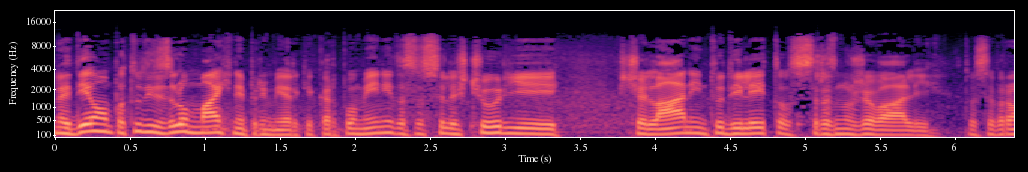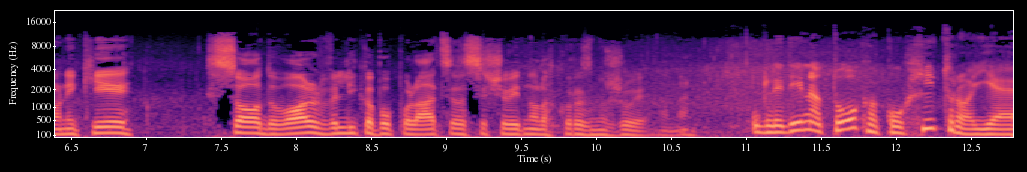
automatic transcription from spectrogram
Najdemo pa tudi zelo majhne primerke, kar pomeni, da so se leščurji še lani in tudi letos razmnoževali. To se pravi, nekje so dovolj velika populacija, da se še vedno lahko razmnožuje. Glede na to, kako hitro je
